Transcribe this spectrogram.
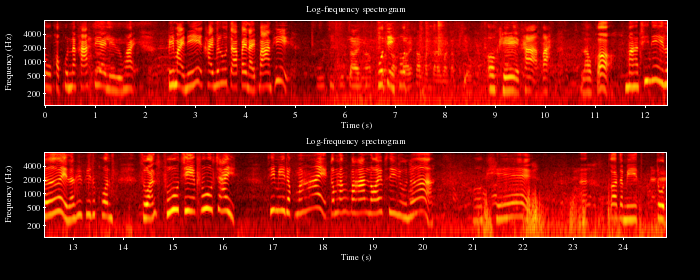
ดูขอบคุณนะคะ ที่ให้รีวิวให้ ปีใหม่นี้ใครไม่รู้จะไปไหนบ้านที่ ฟูจิฟูใจครับฟูจิดอกฟูไม้ข้ามบันไดวันน้ำเขียวครับ โอเคค่ะไป เราก็มาที่นี่เลยนะพี่ๆทุกคน สวนฟูจิฟูใจ ที่มีดอกไม้กำลังบานร้อยซีอยู่เนอะโอเคอะก็จะมีจุด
